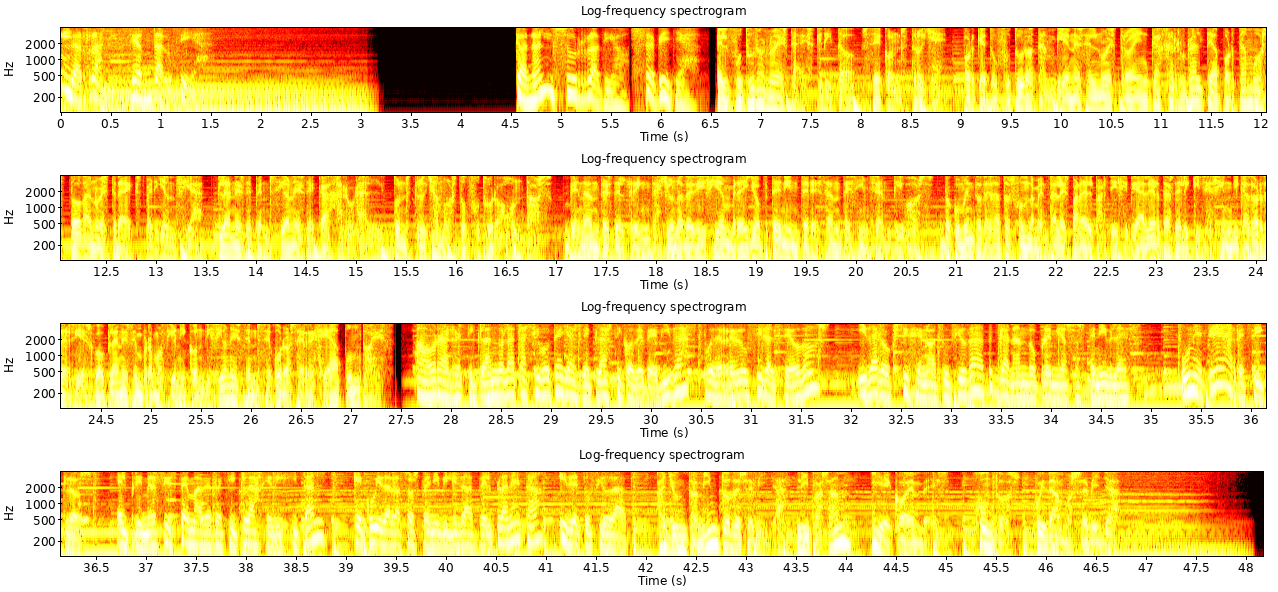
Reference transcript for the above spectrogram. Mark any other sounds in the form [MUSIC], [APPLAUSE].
La radio de Andalucía. Canal Sur Radio, Sevilla. El futuro no está escrito, se construye. Porque tu futuro también es el nuestro, en Caja Rural te aportamos toda nuestra experiencia. Planes de pensiones de Caja Rural. Construyamos tu futuro juntos. Ven antes del 31 de diciembre y obtén interesantes incentivos. Documento de datos fundamentales para el partícipe, alertas de liquidez, indicador de riesgo, planes en promoción y condiciones en segurosrga.es. Ahora, reciclando latas y botellas de plástico de bebidas, puedes reducir el CO2 y dar oxígeno a tu ciudad ganando premios sostenibles. Únete a Reciclos el primer sistema de reciclaje digital que cuida la sostenibilidad del planeta y de tu ciudad. Ayuntamiento de Sevilla, Lipasam y Ecoembes. Juntos, cuidamos Sevilla.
